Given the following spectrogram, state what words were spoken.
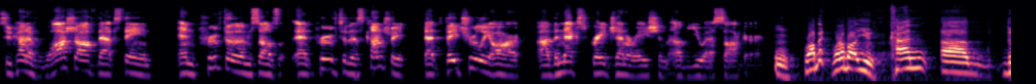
to kind of wash off that stain and prove to themselves and prove to this country that they truly are uh, the next great generation of U.S. soccer. Mm. Robert, what about you? Can uh, the,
